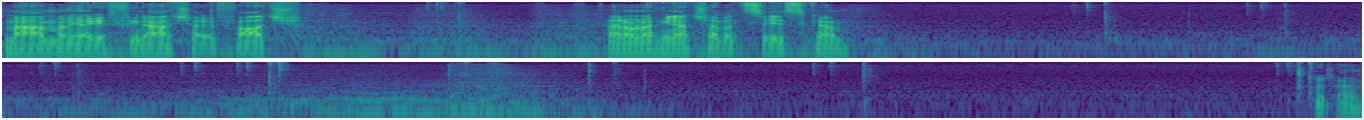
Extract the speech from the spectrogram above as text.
Mamma mia che finaccia che faccio. Farò una finaccia pazzesca. Scusa eh.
